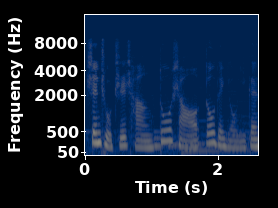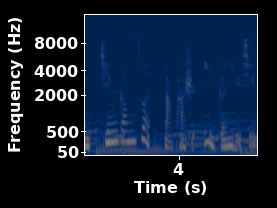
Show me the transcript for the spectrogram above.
身处职场多少都得有一根金刚钻，哪怕是一根也行。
